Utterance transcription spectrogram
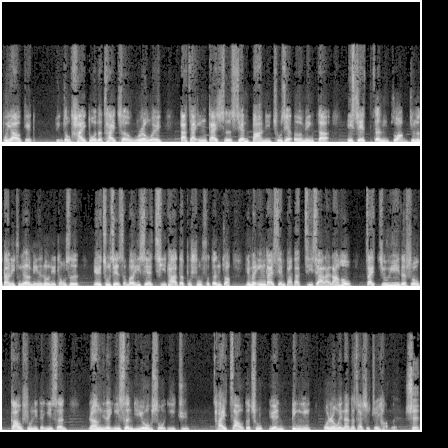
不要给听众太多的猜测。我认为大家应该是先把你出现耳鸣的一些症状，就是当你出现耳鸣的时候，你同时也会出现什么一些其他的不舒服症状，你们应该先把它记下来，然后。在就医的时候，告诉你的医生，让你的医生有所依据，才找得出原病因。我认为那个才是最好的。是。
